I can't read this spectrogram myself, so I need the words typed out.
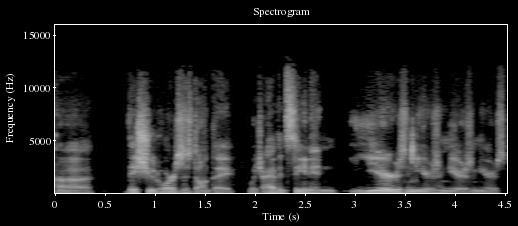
Uh, they shoot horses, don't they? Which I haven't seen in years and years and years and years.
